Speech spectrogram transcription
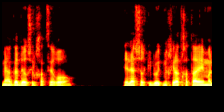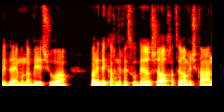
מהגדר של חצרו. אלה אשר קיבלו את מחילת חטאיהם על ידי האמונה בישוע, ועל ידי כך נכנסו דרך שער חצר המשכן,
